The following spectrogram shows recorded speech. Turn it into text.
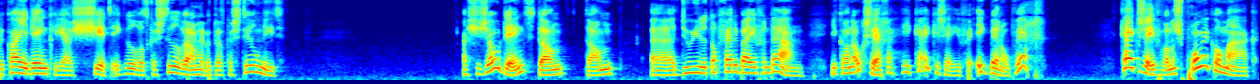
Dan kan je denken, ja shit, ik wil dat kasteel, waarom heb ik dat kasteel niet? Als je zo denkt, dan, dan uh, duw je het nog verder bij je vandaan. Je kan ook zeggen, hé hey, kijk eens even, ik ben op weg. Kijk eens even wat een sprong ik al maak.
